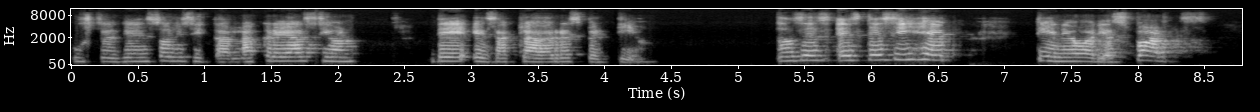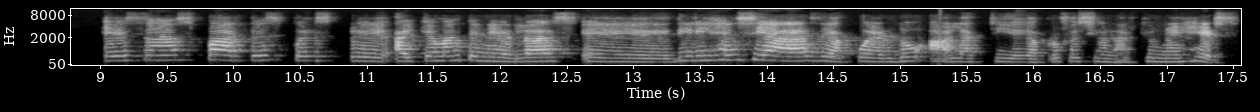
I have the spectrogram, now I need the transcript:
ustedes deben solicitar la creación de esa clave respectiva. Entonces, este CIGEP tiene varias partes. Esas partes, pues, eh, hay que mantenerlas eh, diligenciadas de acuerdo a la actividad profesional que uno ejerce.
